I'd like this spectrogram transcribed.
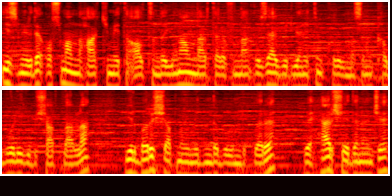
İzmir'de Osmanlı hakimiyeti altında Yunanlılar tarafından özel bir yönetim kurulmasının kabulü gibi şartlarla bir barış yapma ümidinde bulundukları ve her şeyden önce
